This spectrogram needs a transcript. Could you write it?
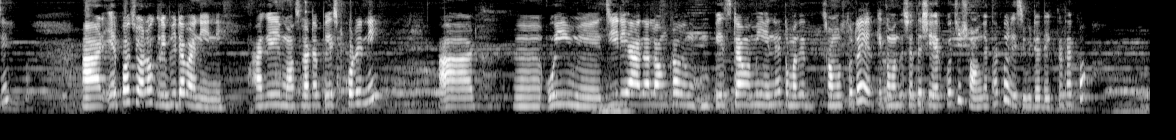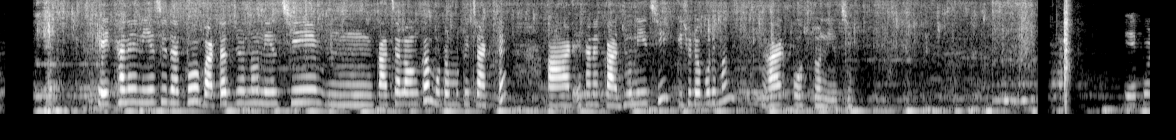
যে। আর এরপর চলো গ্রেভিটা বানিয়ে নিই। আগে এই মশলাটা পেস্ট করে নিই। আর ওই জিরে, আদা, লঙ্কা পেস্টটাও আমি এনে তোমাদের সমস্তটাই আর কি তোমাদের সাথে শেয়ার করছি। সঙ্গে থাকো রেসিপিটা দেখতে থাকো। এইখানে নিয়েছি দেখো, বাটার জন্য নিয়েছি কাঁচা লঙ্কা, মোটামুটি চারটে। আর এখানে কাজু নিয়েছি, কিছুটা পরিমাণ, আর পোস্ত নিয়েছি। এরপর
